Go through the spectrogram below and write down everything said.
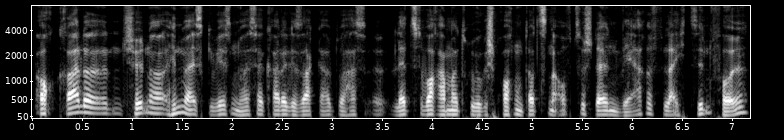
auch gerade ein schöner Hinweis gewesen. Du hast ja gerade gesagt gehabt, du hast, äh, letzte Woche haben wir darüber gesprochen, Dotson aufzustellen, wäre vielleicht sinnvoll.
